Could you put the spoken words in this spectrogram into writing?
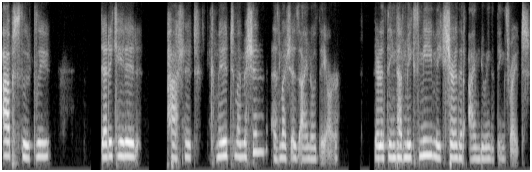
absolutely dedicated passionate, committed to my mission as much as I know they are. They're the thing that makes me make sure that I'm doing the things right.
